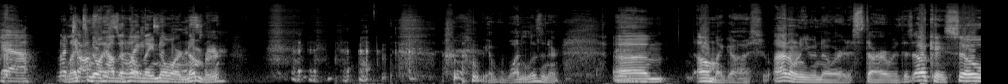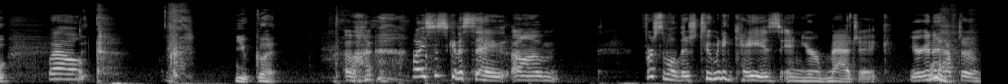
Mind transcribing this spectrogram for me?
yeah, I'd like to know how the hell they know our number. number. we have one listener. Um, oh my gosh, I don't even know where to start with this. Okay, so Well, you go ahead. I was just gonna say, um, first of all, there's too many K's in your magic. You're gonna have to,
